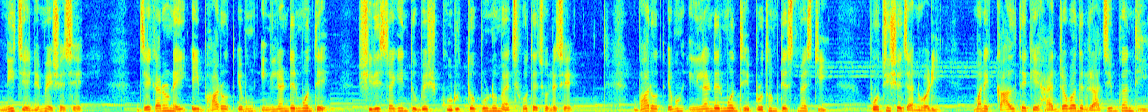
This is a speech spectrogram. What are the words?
নিচে নেমে এসেছে। যে কারণেই এই ভারত এবং ইংল্যান্ডের মধ্যে সিরিজটা কিন্তু বেশ গুরুত্বপূর্ণ ম্যাচ হতে চলেছে। ভারত এবং ইংল্যান্ডের মধ্যে প্রথম টেস্ট ম্যাচটি পঁচিশে জানুয়ারি মানে কাল থেকে হায়দ্রাবাদের রাজীব গান্ধী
